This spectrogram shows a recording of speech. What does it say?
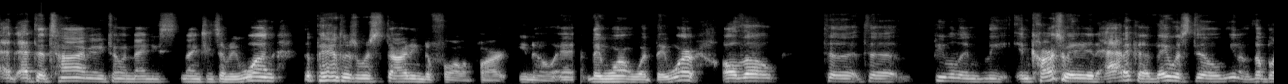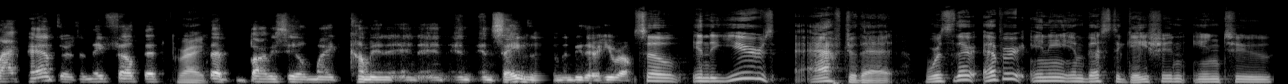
at, at the time, you know, you're talking 90, 1971, the Panthers were starting to fall apart, you know, and they weren't what they were. Although to to people in the incarcerated at Attica, they were still, you know, the Black Panthers, and they felt that Right. that Bobby Seale might come in and and and, and save them and be their hero. So, in the years after that, was there ever any investigation into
